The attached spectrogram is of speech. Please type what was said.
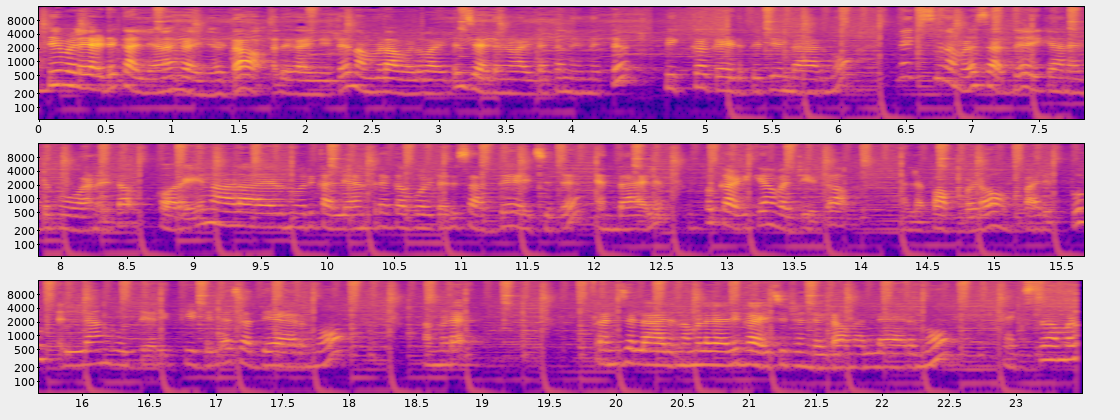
അടിപൊളിയായിട്ട് കല്യാണം കഴിഞ്ഞു കേട്ടോ. അത് കഴിഞ്ഞിട്ട് നമ്മൾ അവളുമായിട്ടും ചേട്ടനുമായിട്ടൊക്കെ നിന്നിട്ട് പിക്കൊക്കെ എടുത്തിട്ടുണ്ടായിരുന്നു. നെക്സ്റ്റ് നമ്മൾ സദ്യ കഴിക്കാനായിട്ട് പോവാണ് കേട്ടോ. കുറേ നാളായിരുന്നു ഒരു കല്യാണത്തിനൊക്കെ പോയിട്ട് ഒരു സദ്യ കഴിച്ചിട്ട്. എന്തായാലും ഇപ്പോൾ കഴിക്കാൻ പറ്റി കേട്ടോ. നല്ല പപ്പടവും പരിപ്പും എല്ലാം കൂട്ടി ഒരു കിടില സദ്യയായിരുന്നു. നമ്മുടെ ഫ്രണ്ട്സ് എല്ലാവരും നമ്മളെല്ലാവരും കഴിച്ചിട്ടുണ്ട് കേട്ടോ. നല്ലതായിരുന്നു നെക്സ്റ്റ് നമ്മൾ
